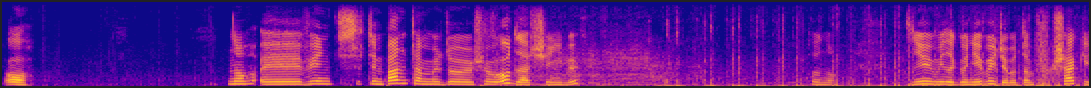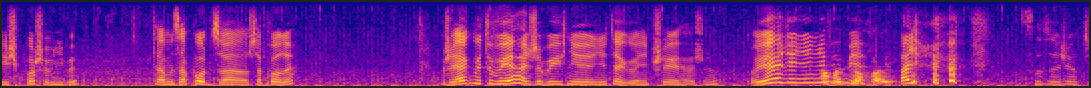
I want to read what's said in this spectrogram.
O. No, yy, więc ten pan tam do, się oddać się niby. To no. To nie wiem ile go nie wyjdzie, bo tam w krzaki gdzieś poszedł niby. Tam za pod, za, za pole. Że jakby tu wyjechać, żeby ich nie, nie tego, nie przejechać, no. Ojej, nie, nie, nie, Cofaj, wiem, nie. cofaj. Co za dziad.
